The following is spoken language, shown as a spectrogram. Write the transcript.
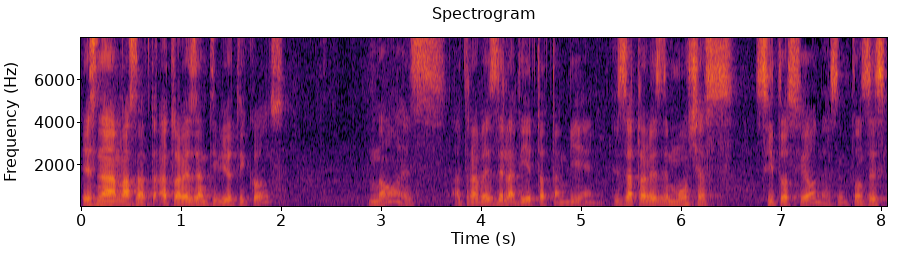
es nada más a, a través de antibióticos, no, es a través de la dieta también, es a través de muchas situaciones. Entonces,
